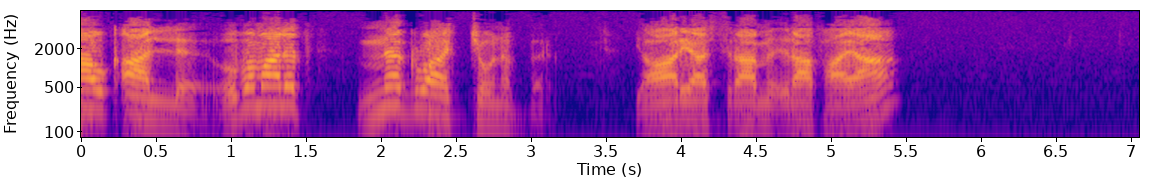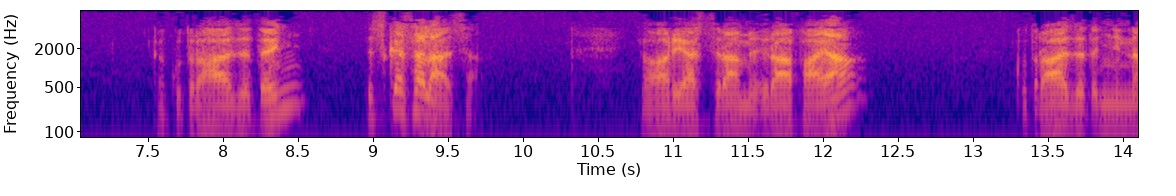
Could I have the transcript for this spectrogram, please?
አውቃለሁ በማለት ነግሯቸው ነበር። የሐዋርያት ሥራ ምዕራፍ ሀያ ከቁጥር ሀያ ዘጠኝ እስከ ሰላሳ የሐዋርያት ሥራ ምዕራፍ ሀያ ቁጥር ሀያ ዘጠኝና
